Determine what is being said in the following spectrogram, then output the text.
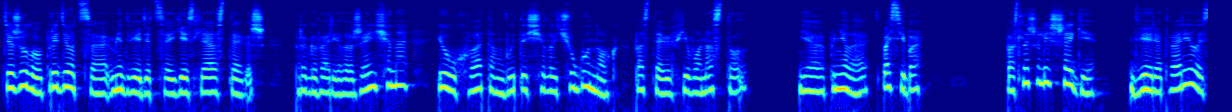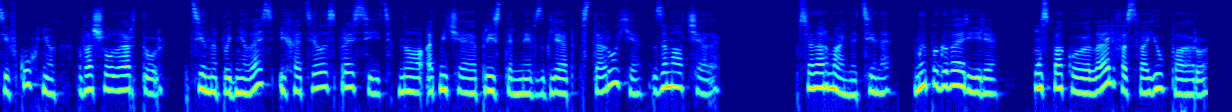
Тяжело придется медведице, если оставишь», — проговорила женщина и ухватом вытащила чугунок, поставив его на стол. «Я поняла, спасибо». Послышались шаги. Дверь отворилась, и в кухню вошел Артур. Тина поднялась и хотела спросить, но, отмечая пристальный взгляд старухи, замолчала. Все нормально, Тина. Мы поговорили». Успокоила Альфа свою пару,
